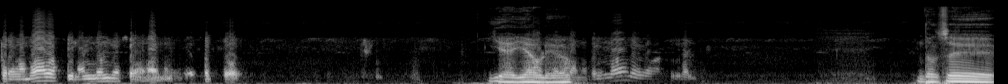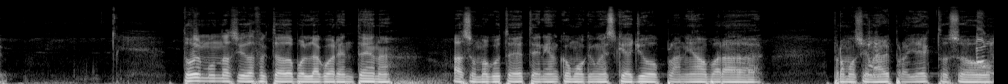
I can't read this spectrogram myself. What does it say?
pero vamos a vacilar donde sea, ¿no? eso es todo. Yeah, yeah, obligado. Cuando termine, vamos a vacilar. Entonces, todo el mundo ha sido afectado por la cuarentena. Asumo que ustedes tenían como que un schedule planeado para promocionar el proyecto. So,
